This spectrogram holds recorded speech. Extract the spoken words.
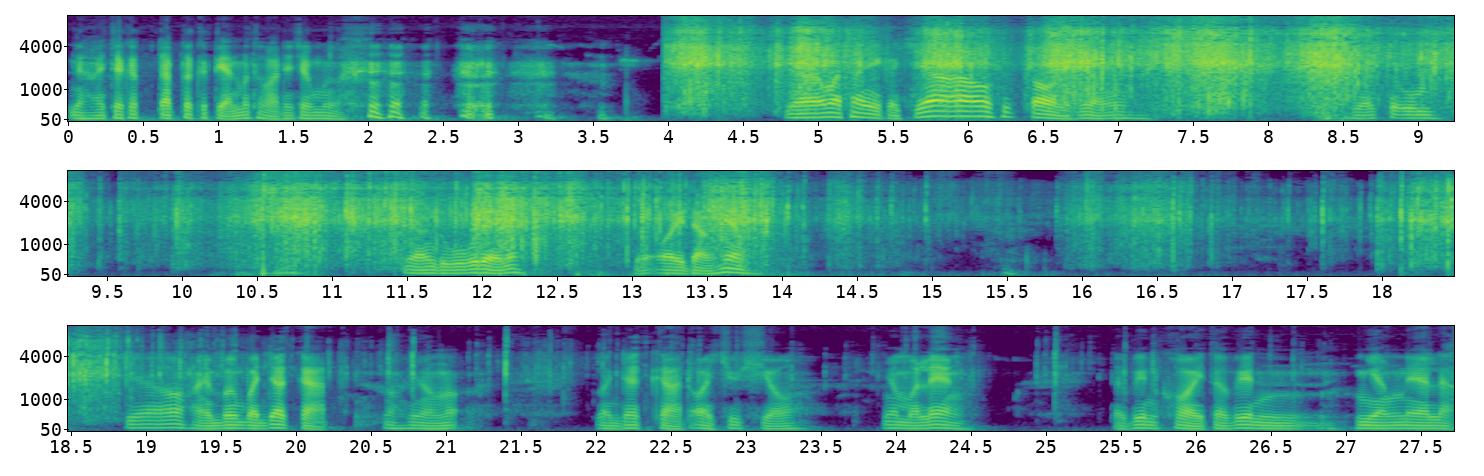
เนี่ยหาจะกระจับตะกะเตียนมาถอดในจังมือ ยางมาทางนี้ก็เจ้าคือต่อเลยพี่น้องเดี๋ยวจะอุ้มยางดูบ่ได้นะเดี๋ยวอ้อยดังแห้งเจ้าหายเบิ่งบรรยากาศเนาะพี่น้องเนาะบรรยากาศอ้อยเขียวๆย่ำมาแรงตะเว้นคอยตะเว้นเงียงแน่ละ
